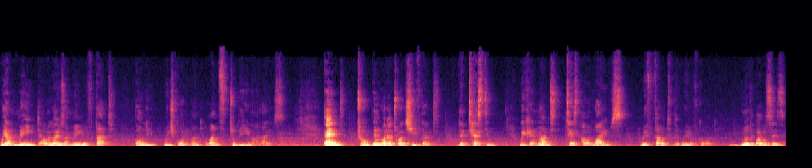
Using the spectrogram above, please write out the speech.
we are made, our lives are made of that only which God want, wants to be in our lives. And to, in order to achieve that, the testing, we cannot test our lives without the word of God. You know, the Bible says,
